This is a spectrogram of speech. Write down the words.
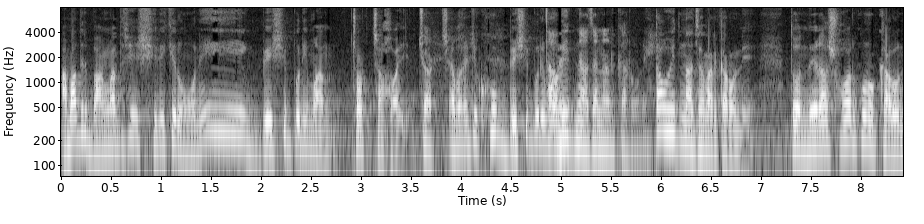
আমাদের বাংলাদেশে শিরিকের অনেক বেশি পরিমাণ চর্চা হয়। চর্চা এবং এটি খুব বেশি পরিমাণ তাওহীদ না জানার কারণে। তাওহিদ না জানার কারণে। তো নিরাশ হওয়ার কোনো কারণ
